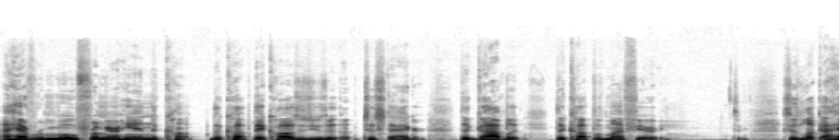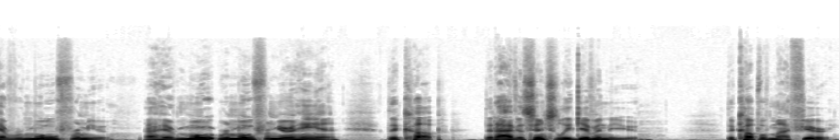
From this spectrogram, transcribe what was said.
I have removed from your hand the cup, the cup that causes you to, to stagger, the goblet, the cup of my fury. See? He says, Look, I have removed from you, I have moved, removed from your hand the cup that I've essentially given to you, the cup of my fury.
